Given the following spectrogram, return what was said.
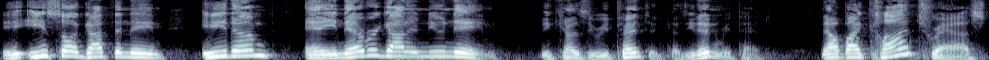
Esau got the name Edom, and he never got a new name because he repented, because he didn't repent. Now, by contrast,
